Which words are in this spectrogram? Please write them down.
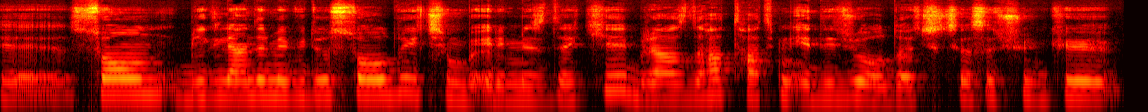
Ee, son bilgilendirme videosu olduğu için bu elimizdeki biraz daha tatmin edici oldu açıkçası. Çünkü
